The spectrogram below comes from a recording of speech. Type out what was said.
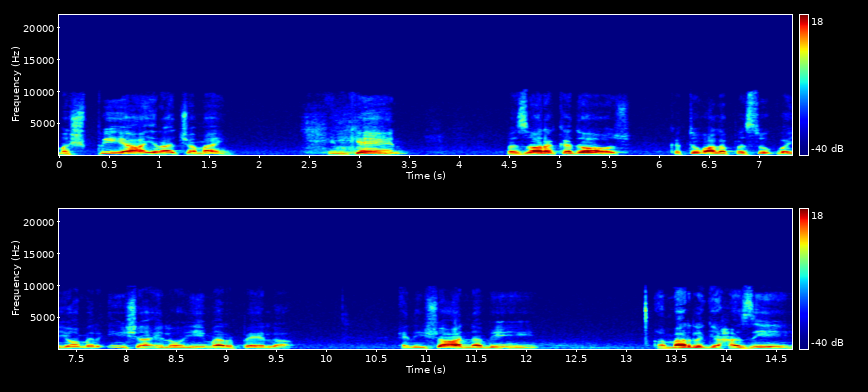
משפיע יראת שמיים. אם כן, בזוהר הקדוש כתוב על הפסוק ויאמר איש האלוהים ארפה לה. אלישע הנביא אמר לגחזי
